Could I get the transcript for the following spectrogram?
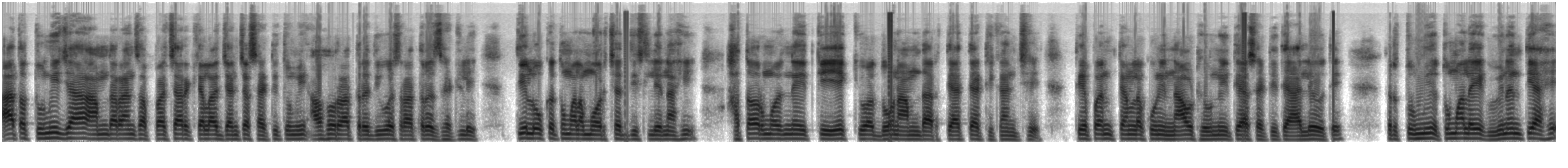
आता तुम्ही ज्या आमदारांचा प्रचार केला ज्यांच्यासाठी तुम्ही अहोरात्र दिवस रात्र झटले ते लोक तुम्हाला मोर्चात दिसले नाही. हातावर मोजणे इतके एक किंवा दोन आमदार त्या त्या ठिकाणचे. ते पण त्यांना कोणी नाव ठेवू नये त्यासाठी ते आले होते. तर तुम्ही तुम्हाला एक विनंती आहे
